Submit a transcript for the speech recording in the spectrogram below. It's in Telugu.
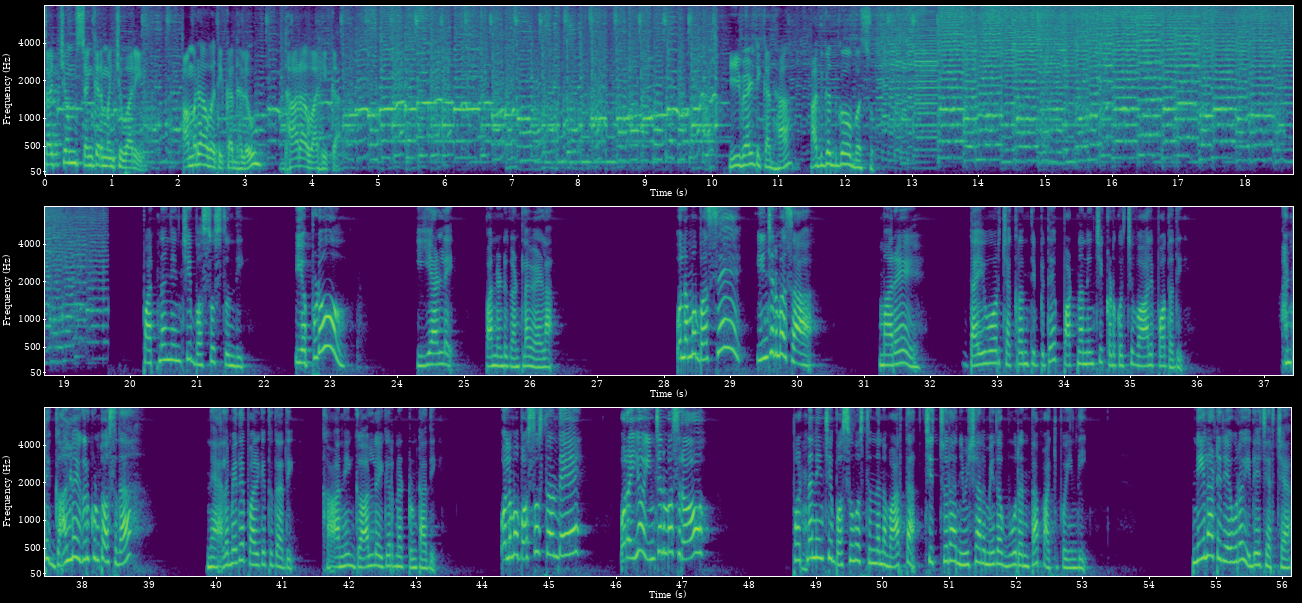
సత్యం శంకర్ మంచు వారి అమరావతి కథలు ధారావాహిక. ఈవేల్టి కథ అద్గద్గో బస్సు. పట్నం నుంచి బస్సు వస్తుంది ఎప్పుడూ? ఇయ్యాళ్ళే పన్నెండు గంటల వేళ. ఉలమ్మ బస్సే! ఇంజన్ బస్సా మరే డైవోర్ చక్రం తిప్పితే పట్నం నుంచి ఇక్కడికొచ్చి వాలిపోతుంది. అంటే గాల్లో ఎగురుకుంటూ వస్తుందా? నేల మీదే పరిగెత్తుతుంది కానీ గాల్లో ఎగిరినట్టుంటుంది. ఒలమ్మ బస్సు వస్తుందే? ఒరయ్యో ఇంజన్ బస్సురో పట్నం నుంచి బస్సు వస్తుందన్న వార్త చిచ్చులా నిమిషాల మీద ఊరంతా పాకిపోయింది. నీలాటి రేవులో ఇదే చర్చ.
